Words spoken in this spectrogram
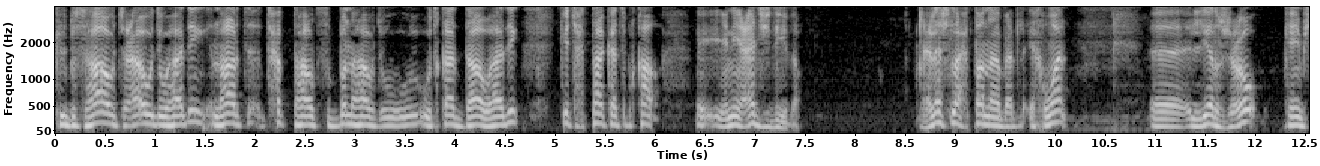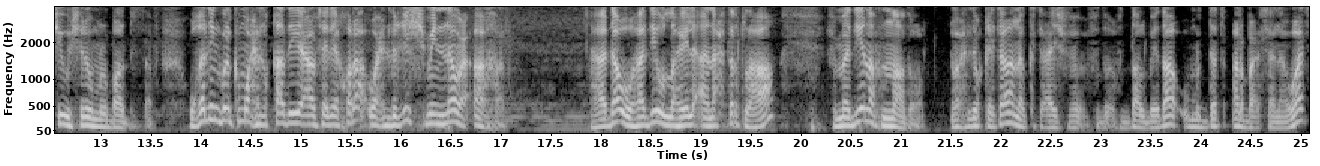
تلبسها وتعاود وهذه نهار تحطها وتصبنها وتقادها وهذه كي تحطها كتبقى يعني عاد جديدة. علاش لاحظت أنا بعض الإخوان آه، اللي رجعوا كيمشيو يشريو من البال بزاف. وغادي نقول لكم واحد القضية عاوتاني أخرى واحد الغش من نوع آخر. هذا وهذه والله إلا أنا حضرت لها في مدينة الناظور. واحد الوقيته أنا كنت عايش في, في الدار البيضاء ومدة أربع سنوات.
